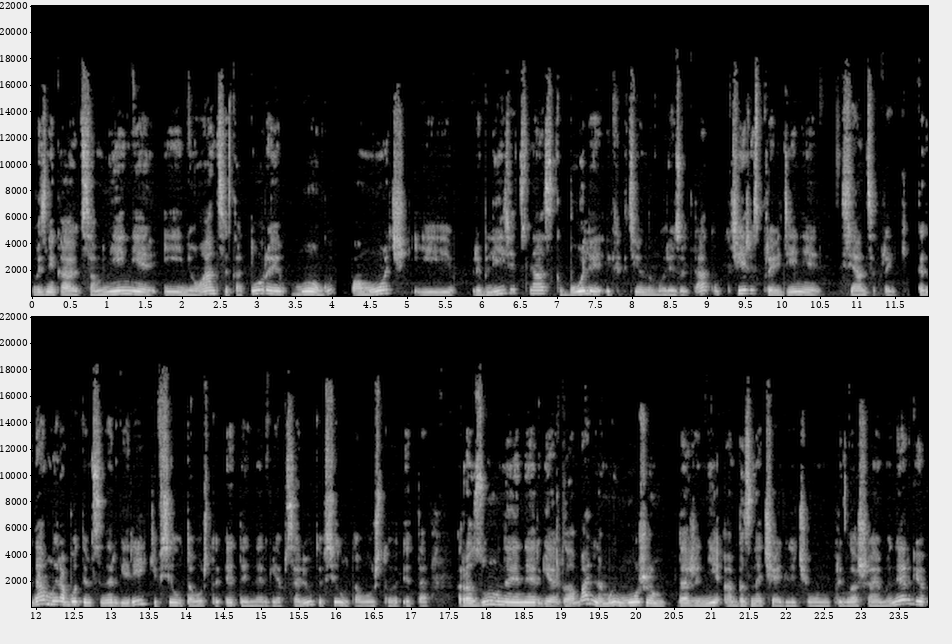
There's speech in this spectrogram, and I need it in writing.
Возникают сомнения и нюансы, которые могут помочь и приблизить нас к более эффективному результату через проведение сеансов рейки. Когда мы работаем с энергией рейки, в силу того, что это энергия абсолюта, в силу того, что это разумная энергия глобально, мы можем даже не обозначать, для чего мы приглашаем энергию,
